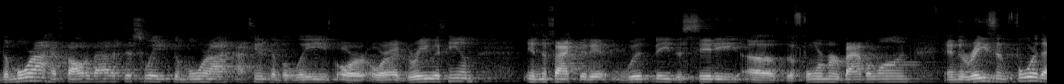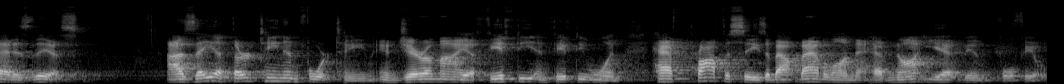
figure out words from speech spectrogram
the more I have thought about it this week, the more I, I tend to believe or, or agree with him in the fact that it would be the city of the former Babylon. And the reason for that is this Isaiah 13 and 14 and Jeremiah 50 and 51 have prophecies about Babylon that have not yet been fulfilled.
